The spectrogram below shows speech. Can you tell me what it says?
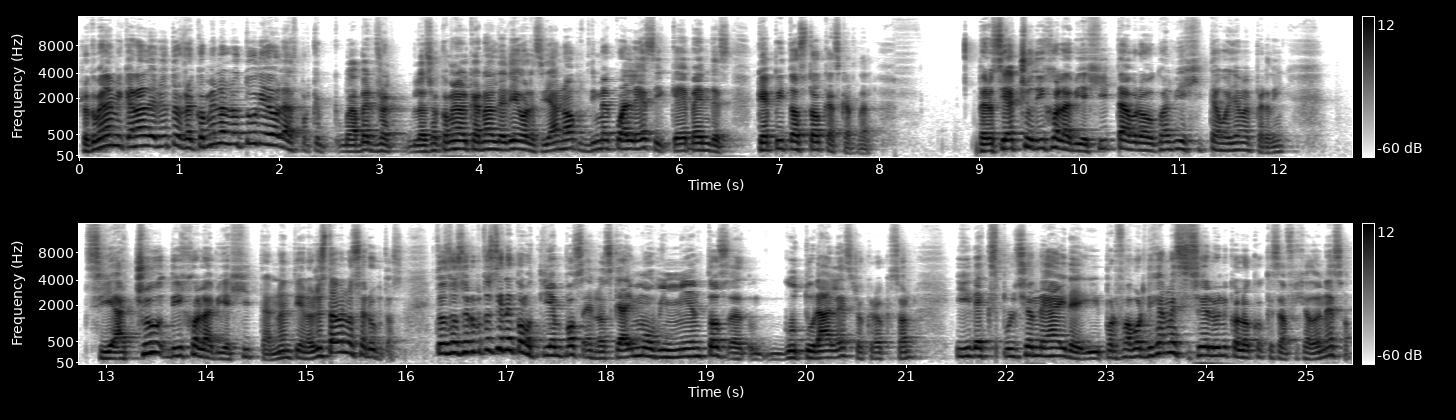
Recomienda mi canal de YouTube, recomiéndalo tú, Diego Las, porque, a ver, les recomiendo el canal de Diego Las y ya no, pues dime cuál es y qué vendes, qué pitos tocas, carnal. Pero si Achu dijo la viejita, bro. ¿Cuál viejita, güey? Ya me perdí. Si Achu dijo la viejita, no entiendo. Yo estaba en los eruptos. Entonces los eruptos tienen como tiempos en los que hay movimientos eh, guturales, yo creo que son, y de expulsión de aire. Y por favor, díganme si soy el único loco que se ha fijado en eso.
